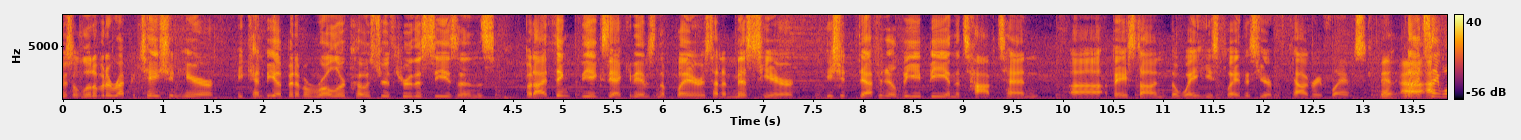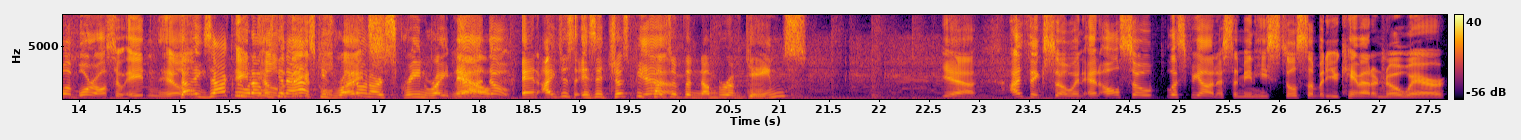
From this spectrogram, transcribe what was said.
There's a little bit of reputation here. He can be a bit of a roller coaster through the seasons, but I think the executives and the players had a miss here. He should definitely be in the top 10 uh, based on the way he's played this year for the Calgary Flames. And uh, I'd say I- one more also, Adin Hill. That- exactly what I was going to ask. He's right on our screen right Yeah, now. no. And I just, is it just because Yeah. of the number of games? Yeah, I think so. And and also, let's be honest. I mean, he's still somebody who came out of nowhere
